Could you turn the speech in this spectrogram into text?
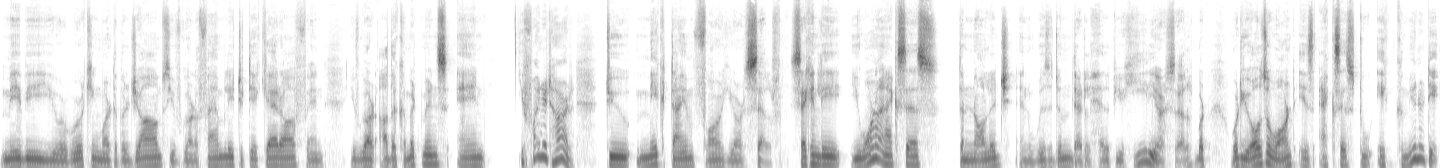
Maybe you're working multiple jobs, you've got a family to take care of, and you've got other commitments, and you find it hard to make time for yourself. Secondly, you want to access the knowledge and wisdom that'll help you heal yourself. But what you also want is access to a community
